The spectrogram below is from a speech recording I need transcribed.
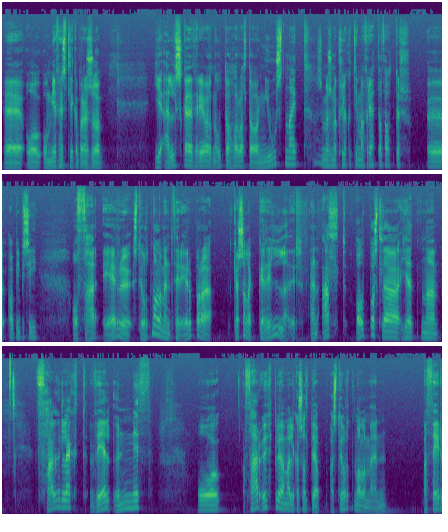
Uh, og, og mér finnst líka bara eins og ég elskaði þegar ég var hérna út að horfa alltaf á Newsnight mm. sem er svona klukkutíma frétta þáttur uh, á BBC og þar eru stjórnmálamenn, þeir eru bara gjössanlega grillaðir. En allt ofbáslega hérna faglegt, vel unnið og þar upplifa maður líka svolítið að stjórnmálamenn að þeir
